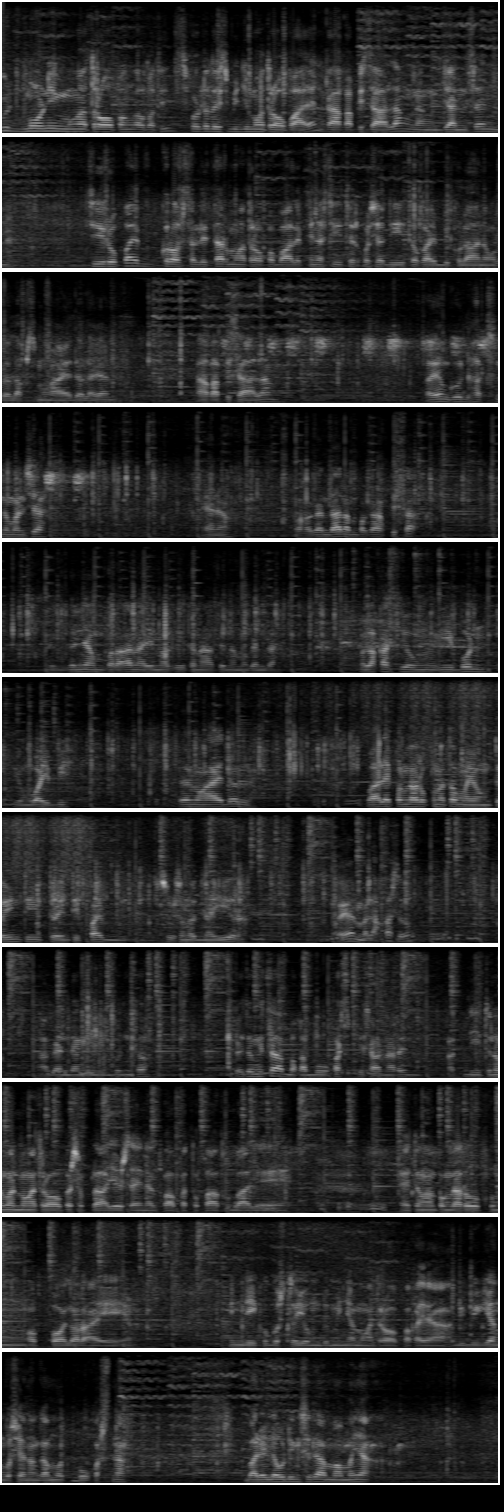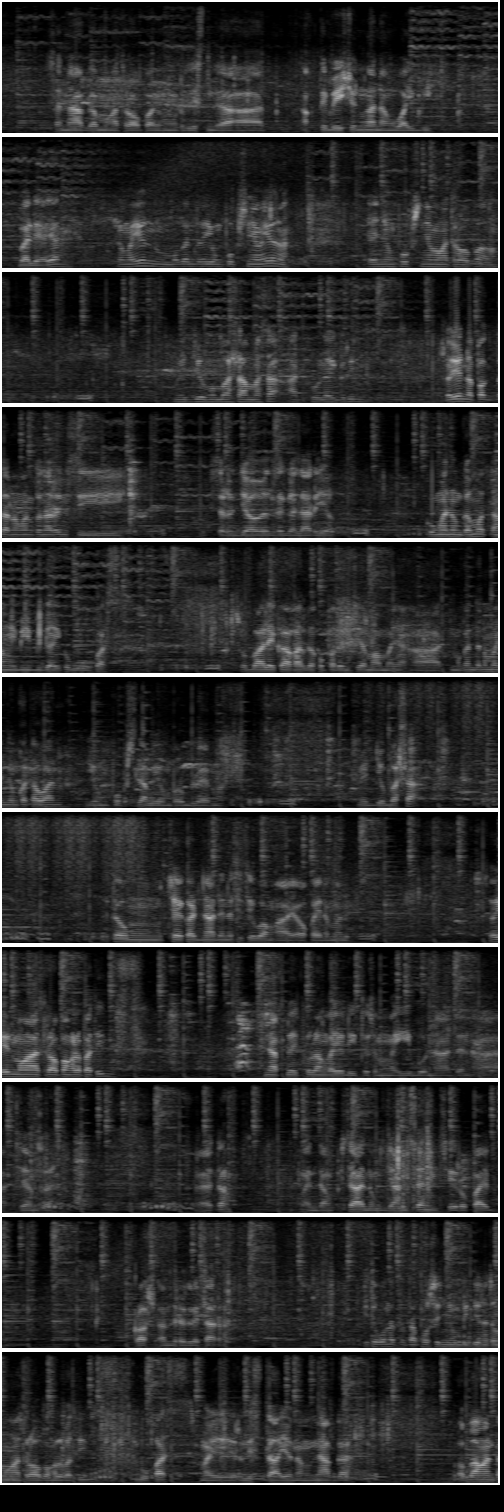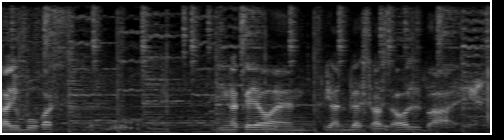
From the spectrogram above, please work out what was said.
Good morning mga tropang kapatids. For today's video mga tropa ayan, kakapisa lang ng Jansen 05 Cross Salitar mga tropa. Bale pinasiter ko siya dito kay Bicolanong Relax mga idol. Ayan, kakapisa lang. Ayun, good hats naman siya. Ayan o. Pakaganda ng pagkapisa. Ganyang paraan ay makita natin na maganda. Malakas yung ibon, yung YB. Ayan mga idol. Bale, panglaro ko na to ngayong 2025 susunod na year. Ayan, malakas oh. Magandang ibon to. Itong isa, baka bukas pisa na rin. At dito naman mga tropa suppliers ay nagpapatuka ko. Bale, ito nga panglaro kong off color ay hindi ko gusto yung dumi niya mga tropa. Kaya bibigyan ko siya ng gamot bukas na. Bale, loading sila mamaya sa Naga mga tropa yung release nila at activation nga ng YB bali ayan. So ngayon maganda yung poops niya ngayon ah. Ayan yung poops niya mga tropa oh. medyo mamasa-masa at kulay green. So yun napagtanungan ko na rin si Sir Joel Regalario kung anong gamot ang ibibigay ko bukas. So bali kakarga ko pa rin siya mamaya at maganda naman yung katawan. Yung poops lang yung problema. Medyo basa itong checkered natin na sisiwang ay okay naman. So yun mga tropang kalapatids in-update ko lang kayo dito sa mga ibon natin. At siyempre eto magandang pisa nung Jansen 05 cross under letter dito ko natatapusin yung video na to mga tropang kalapatids bukas may release tayo ng Naga. So, abangan tayo bukas. Ingat kayo and God bless us all. Bye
